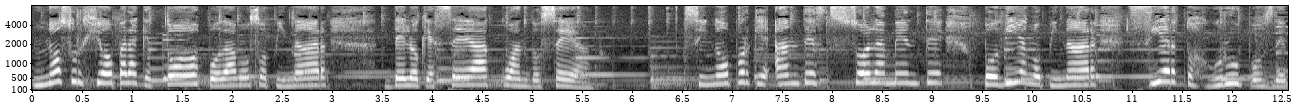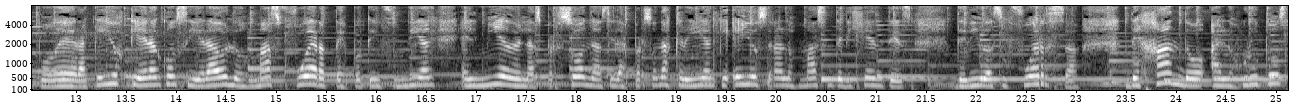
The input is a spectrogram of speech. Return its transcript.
no surgió para que todos podamos opinar de lo que sea cuando sea sino porque antes solamente podían opinar ciertos grupos de poder, aquellos que eran considerados los más fuertes porque infundían el miedo en las personas y las personas creían que ellos eran los más inteligentes debido a su fuerza, dejando a los grupos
